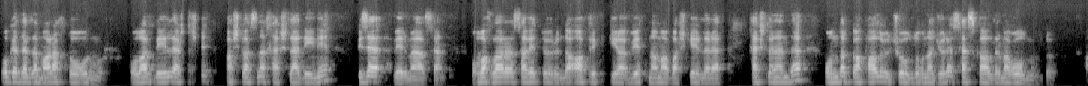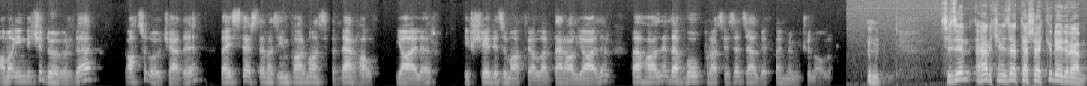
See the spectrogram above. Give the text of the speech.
o qədər də maraq doğurmur. Onlar deyirlər ki, başqasına xərclədiyini bizə verməlisən. O vaxtlar Sovet dövründə Afrikaya, Vyetnama, başqa yerlərə xərclənəndə onda qapalı ölkə olduğuna görə səs qaldırmaq olmurdu. Amma indiki dövrdə açıq ölkədir və istər-istəməz informasiya dərhal yayılır, ifşa edici materiallar dərhal yayılır və əhalini də bu prosesə cəlb etmək mümkün olur. Sizin hər ikinizə təşəkkür edirəm.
